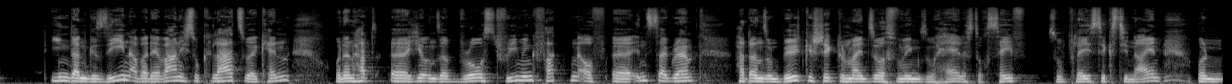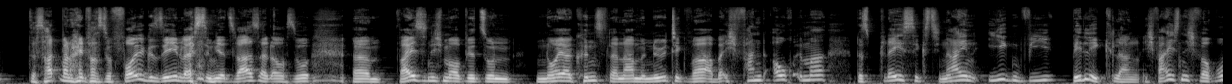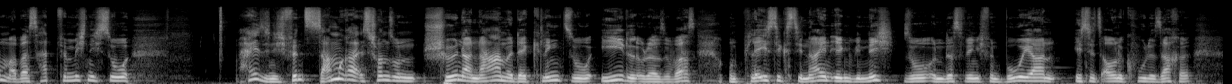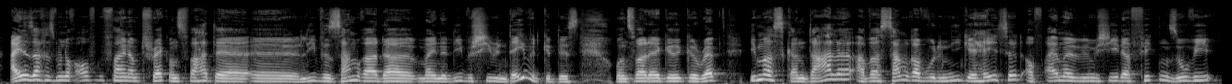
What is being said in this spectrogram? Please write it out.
ihn dann gesehen, aber der war nicht so klar zu erkennen. Und dann hat äh, hier unser Bro Streaming Fakten auf äh, Instagram hat dann so ein Bild geschickt und meint sowas von wegen so, hä, das ist doch safe, so Play 69 und das hat man einfach so voll gesehen, weißt du, und jetzt war es halt auch so, ähm, weiß ich nicht mal, ob jetzt so ein neuer Künstlername nötig war, aber ich fand auch immer, dass Play 69 irgendwie billig klang. Ich weiß nicht warum, aber es hat für mich nicht so, weiß ich nicht, ich finde Samra ist schon so ein schöner Name, der klingt so edel oder sowas und Play 69 irgendwie nicht so und deswegen, ich finde Bojan ist jetzt auch eine coole Sache. Eine Sache ist mir noch aufgefallen am Track und zwar hat der äh, liebe Samra da meine liebe Shirin David gedisst. Und zwar der ge gerappt immer Skandale, aber Samra wurde nie gehatet. Auf einmal will mich jeder ficken, so wie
